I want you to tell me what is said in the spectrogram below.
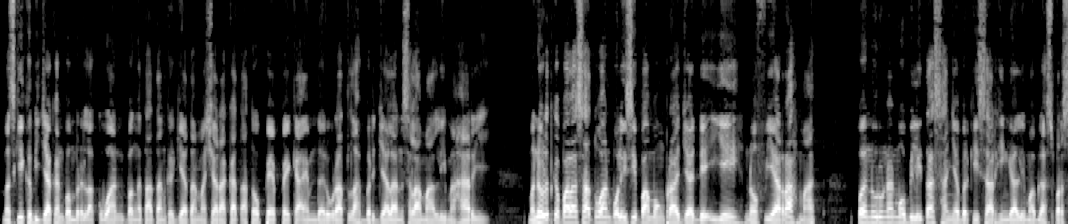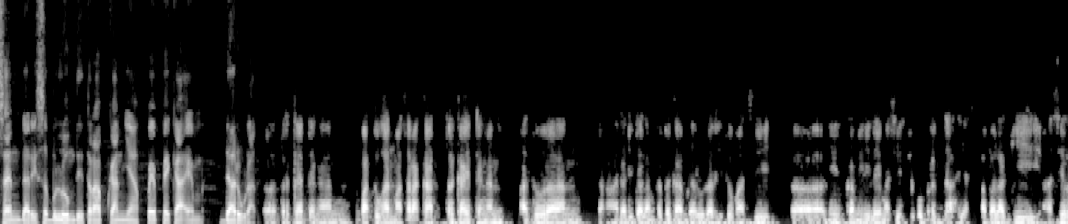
Meski kebijakan pemberlakuan pengetatan kegiatan masyarakat atau PPKM darurat telah berjalan selama lima hari. Menurut Kepala Satuan Polisi Pamong Praja DIY Novia Rahmat, penurunan mobilitas hanya berkisar hingga 15 persen dari sebelum diterapkannya PPKM darurat. Eh, terkait dengan patuhan masyarakat terkait dengan aturan yang ada di dalam ppkm darurat itu masih uh, kami nilai masih cukup rendah ya. Apalagi hasil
